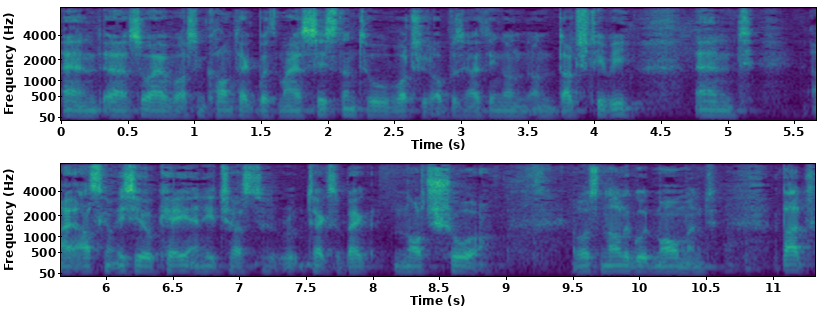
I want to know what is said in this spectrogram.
And uh, so I was in contact with my assistant who watched it, obviously, I think, on, on Dutch TV. And I asked him, is he okay? And he just texted back, not sure. It was not a good moment. But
